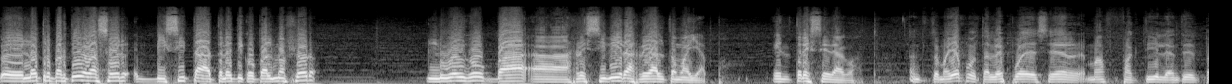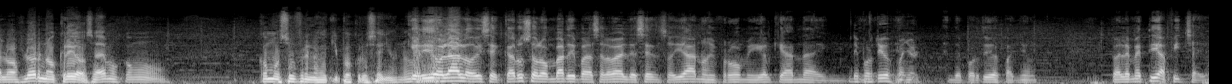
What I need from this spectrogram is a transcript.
el otro partido va a ser visita a Atlético Palmaflor. Luego va a recibir a Real Tomayapo. El 13 de agosto. Ante Tomayapo tal vez puede ser más factible. Ante Palmaflor no creo. Sabemos cómo, cómo sufren los equipos cruceños. ¿no? Querido Lalo, dice Caruso Lombardi para salvar el descenso. Ya nos informó Miguel que anda en Deportivo en- Español. En, Deportivo Español. Pero le metía ficha ya.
